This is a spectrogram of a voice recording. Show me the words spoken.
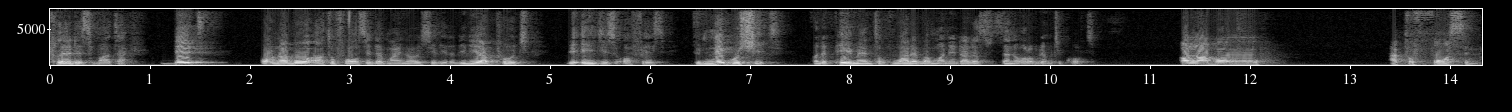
clear this matter. Did Honorable Ato-Forson, the minority leader, did he approach the AG's office to negotiate for the payment of whatever money that has sent all of them to court? Honorable Ato-Forson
